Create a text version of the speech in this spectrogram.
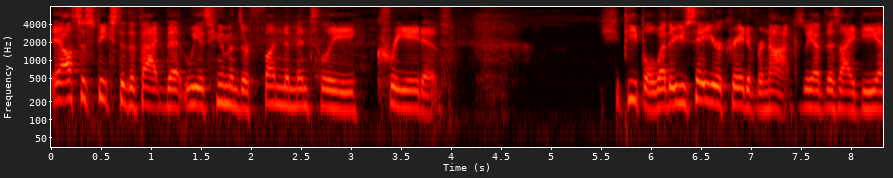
it also speaks to the fact that we as humans are fundamentally creative people whether you say you're creative or not because we have this idea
